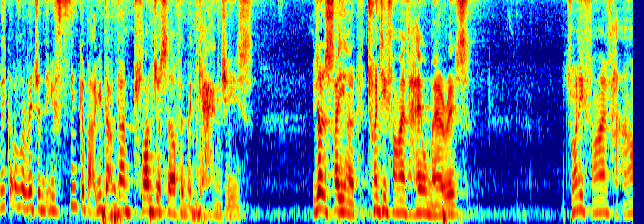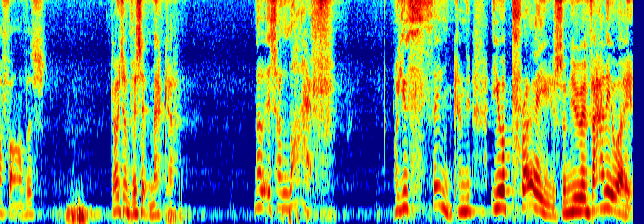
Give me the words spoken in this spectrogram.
we've got a religion that you think about. You don't go and plunge yourself in the Ganges. You don't say, you know, 25 Hail Marys, 25 Our Fathers, go to visit Mecca. No, it's a life where you think and you appraise and you evaluate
